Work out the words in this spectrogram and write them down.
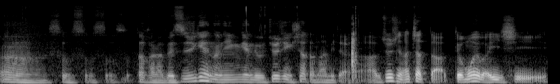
うん。そうそうそうそう。だから別次元の人間で宇宙人来ちゃったなみたいな。あ宇宙人になっちゃったって思えばいいし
